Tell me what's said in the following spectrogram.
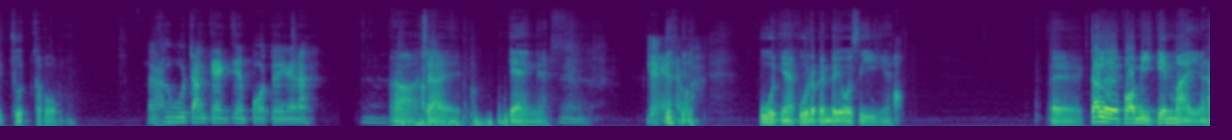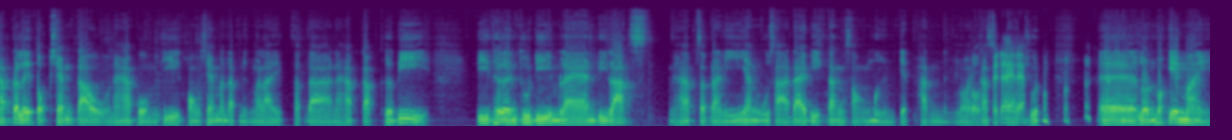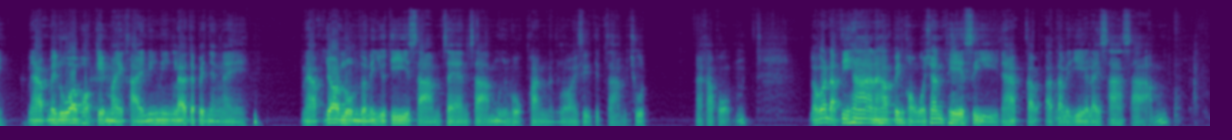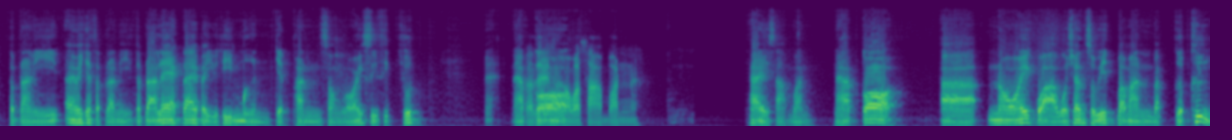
31,140ชุดครับผมแล้วคือวูจังแกงเกมโปรดตัวเองไงนะอ่าใช่ แกงไงเออแกไงวะพูดไง พูดแล้วเป็นไบโอซีไงอ๋อเออก็เลยพอมีเกมใหม่นะครับ ก็เลยตกแชมป์เก่านะครับผมที่ครองแชมป์อันดับหนึ่งมาหลายสัปดาห์นะครับ กับ Kirby Return to Dreamland Deluxe นะครับ สัปดาห์นี้ยังอุตสาห์ได้ไปอีกตั้ง 27,198 ชุด เออหล่นเพราะเกมใหม่นะครับ ไม่รู้ว่าพอเกมใหม่ขายนิ่ง ๆ แล้วจะเป็นยังไงนะครับ ยอดรวมตัวนี้อยู่ที่ 336,143 ชุดนะครับผม แล้วก็อันดับที่ 5 นะครับ เป็นของเวอร์ชัน p 4นะครับ กับอัตราเยไลซ่า3สัปดาห์นี้เอ้ยไม่ใช่สัปดาห์นี้ สัปดาห์แรกได้ไปอยู่ที่ 17,240 ชุดนะครับตอนแรก็กเอาว่าสามวันนะใช่ 3 วันนะครับ ก็อ่าน้อยกว่าเวอร์ชันสวิตประมาณแบบเกือบครึ่ง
